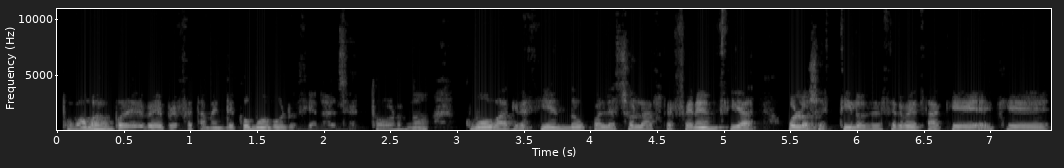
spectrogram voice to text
pues vamos a poder ver perfectamente cómo evoluciona el sector, ¿no? Cómo va creciendo, cuáles son las referencias o los estilos de cerveza que,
